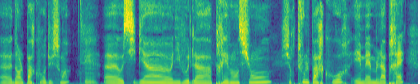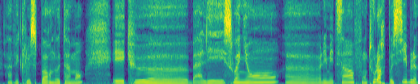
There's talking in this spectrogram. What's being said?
euh, dans le parcours du soin, Mhm. Euh, aussi bien euh, au niveau de la prévention, sur tout le parcours et même l'après, avec le sport notamment, et que bah, les soignants, les médecins font tout leur possible,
